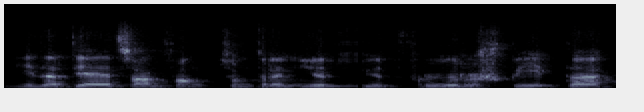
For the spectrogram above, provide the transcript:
jeder, der jetzt anfängt zum Trainieren, wird früher oder später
